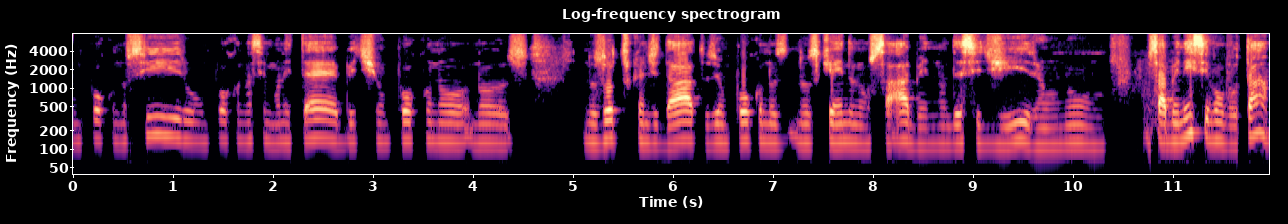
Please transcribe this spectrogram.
um pouco no Ciro, um pouco na Simone Tebet, um pouco no, nos, nos outros candidatos e um pouco nos, nos, que ainda não sabem, não decidiram, não, não sabem nem se vão votar,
